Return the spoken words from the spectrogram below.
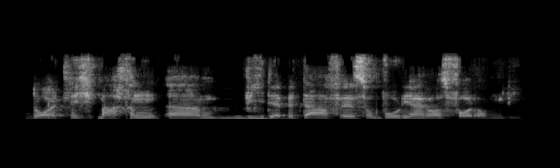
deutlich machen, ähm, wie der Bedarf ist und wo die Herausforderungen liegen.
